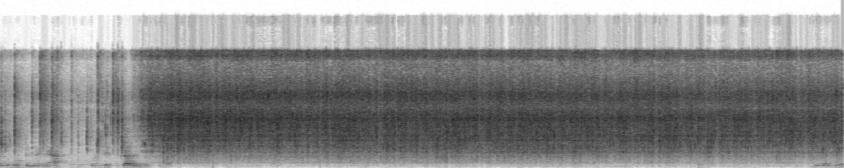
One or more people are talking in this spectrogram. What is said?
കടുക് പൊട്ടി കഴിഞ്ഞാൽ കുറച്ച് കറിവേപ്പില. വെക്കുക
